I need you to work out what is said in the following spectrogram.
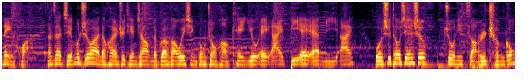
内化。那在节目之外呢，欢迎去添加我们的官方微信公众号 k u a i b a m e i，我是头先生，祝你早日成功。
